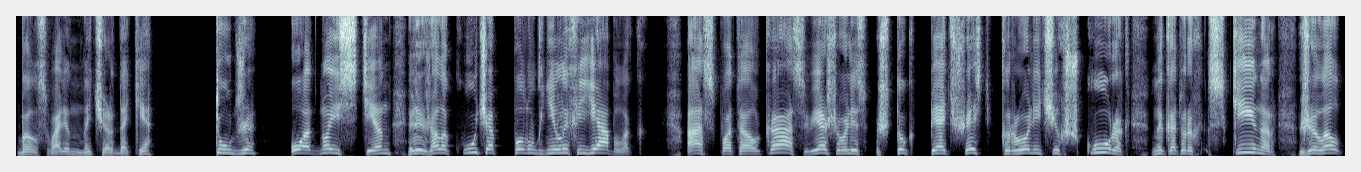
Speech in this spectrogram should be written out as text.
был свален на чердаке. Тут же у одной из стен лежала куча полугнилых яблок, а с потолка свешивались штук пять-шесть кроличьих шкурок, на которых Скиннер желал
